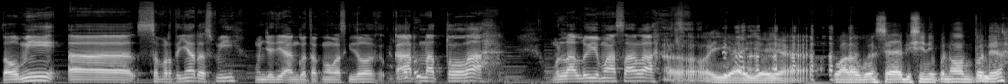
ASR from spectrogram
Tommy eh, sepertinya resmi menjadi anggota Kompas Gidol karena telah melalui masalah. Oh iya iya iya. Walaupun saya di sini penonton ya.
